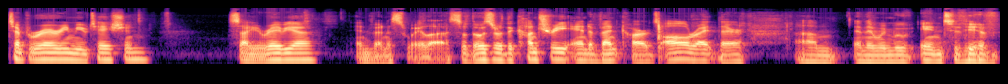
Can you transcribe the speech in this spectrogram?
temporary mutation, Saudi Arabia, and Venezuela. So those are the country and event cards all right there. Um, and then we move into the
